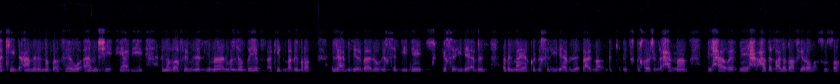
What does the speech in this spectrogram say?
أكيد عامل النظافة هو أهم شيء. يعني النظافة من الإيمان والنظيف أكيد ما بيمرض. اللي عم بيدير باله بيغسل إيديه بيغسل إيديه قبل قبل ما يأكل بيغسل إيديه قبل بعد ما بيخرج من الحمام بيحاول بيحافظ على ضافيره مقصوصه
